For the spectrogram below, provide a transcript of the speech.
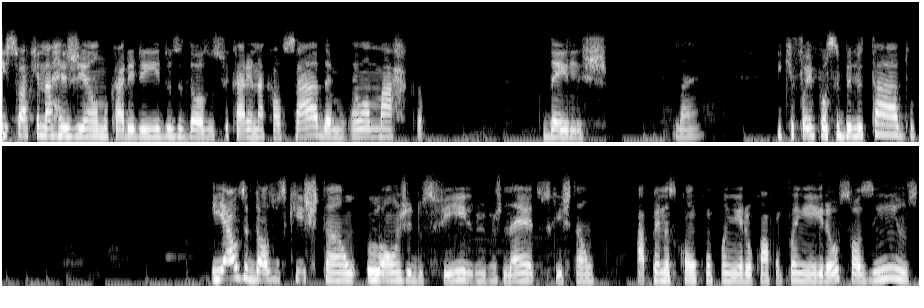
isso aqui na região, no Cariri, dos idosos ficarem na calçada, é uma marca deles, né? E que foi impossibilitado. E aos idosos que estão longe dos filhos, dos netos, que estão apenas com o companheiro ou com a companheira ou sozinhos,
